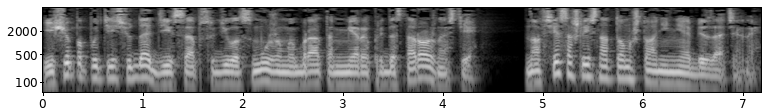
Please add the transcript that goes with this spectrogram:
Еще по пути сюда Диса обсудила с мужем и братом меры предосторожности, но все сошлись на том, что они не обязательны.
